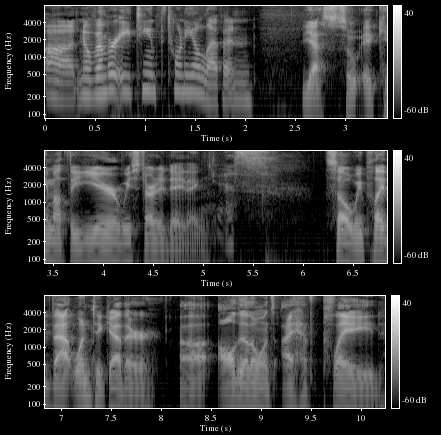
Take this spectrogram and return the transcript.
Uh, November eighteenth, twenty eleven. Yes, so it came out the year we started dating. Yes. So we played that one together. Uh, all the other ones I have played.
